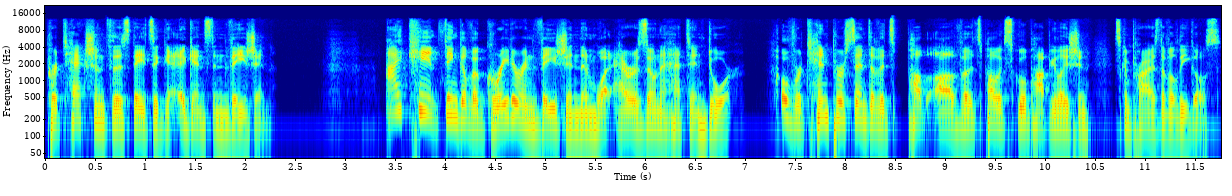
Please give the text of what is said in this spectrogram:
protection to the states against invasion. I can't think of a greater invasion than what Arizona had to endure. Over 10% of its pub, of its public school population is comprised of illegals.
